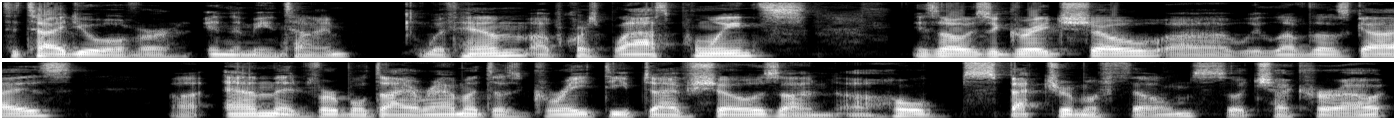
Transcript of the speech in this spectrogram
to tide you over in the meantime with him. Of course, Blast Points, is always a great show. Uh, we love those guys. Uh, M at Verbal Diorama does great deep dive shows on a whole spectrum of films, so check her out.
